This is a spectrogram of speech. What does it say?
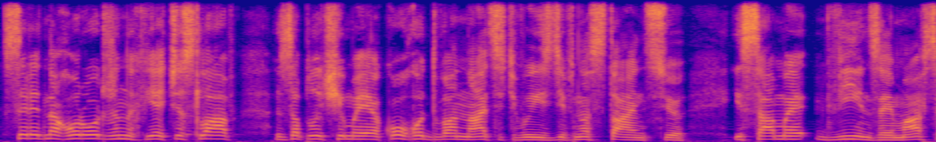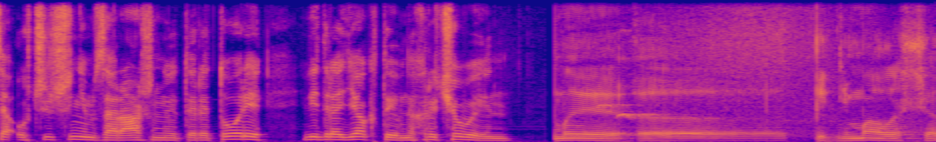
Серед нагороджених В'ячеслав, за плечима якого 12 виїздів на станцію. І саме він займався очищенням зараженої території від радіоактивних речовин. Ми е, піднімалися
